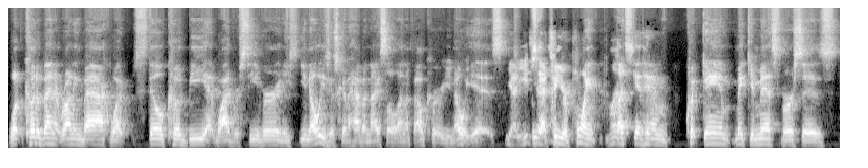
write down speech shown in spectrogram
what could have been at running back, what still could be at wide receiver, and he's you know he's just going to have a nice little NFL career. You know he is. Yeah, you yeah. To your point, months. let's get him quick game, make you miss versus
